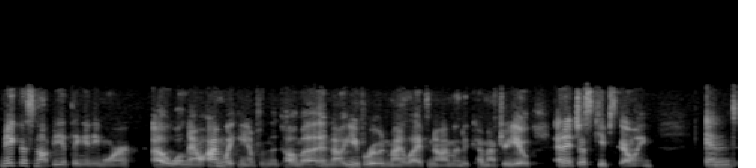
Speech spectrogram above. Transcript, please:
Make this not be a thing anymore. Oh, well, now I'm waking up from the coma and now you've ruined my life. Now I'm going to come after you. And it just keeps going. And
